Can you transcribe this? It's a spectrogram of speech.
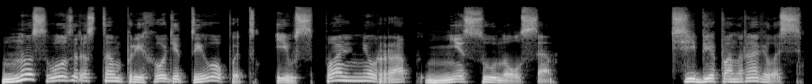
Но с возрастом приходит и опыт, и в спальню раб не сунулся. «Тебе понравилось?»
